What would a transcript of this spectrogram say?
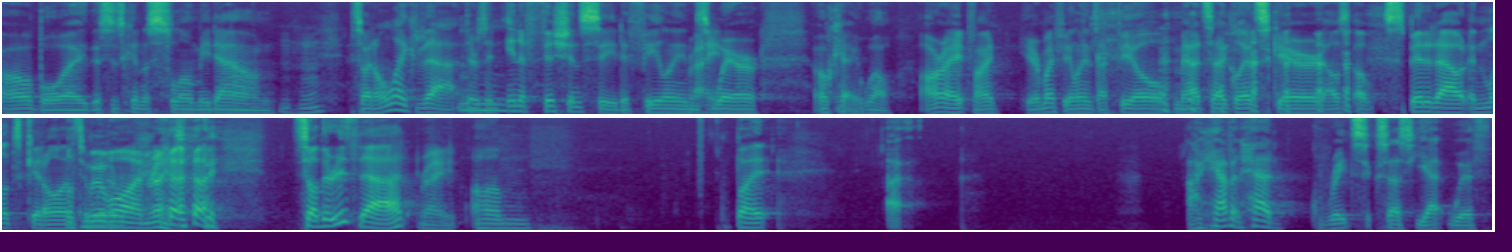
oh boy, this is going to slow me down. So I don't like that. There's an inefficiency to feelings Right. where, okay, well, all right, fine. Here are my feelings. I feel mad, sad, glad, scared. I'll, I'll spit it out and let's get on. Let's to move whatever. on, right? So there is that. right. But I, I haven't had great success yet with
